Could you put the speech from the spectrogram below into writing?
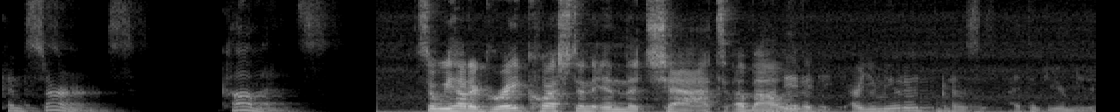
concerns, comments. So we had a great question in the chat about. David, are you muted? Because I think you're muted.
